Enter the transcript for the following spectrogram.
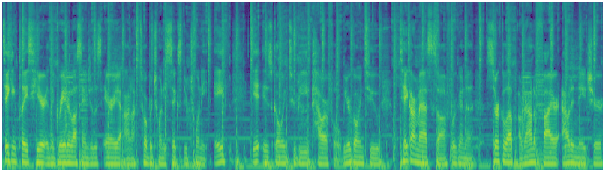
taking place here in the greater Los Angeles area on October 26th through 28th. It is going to be powerful. We are going to take our masks off. We're going to circle up around a fire out in nature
